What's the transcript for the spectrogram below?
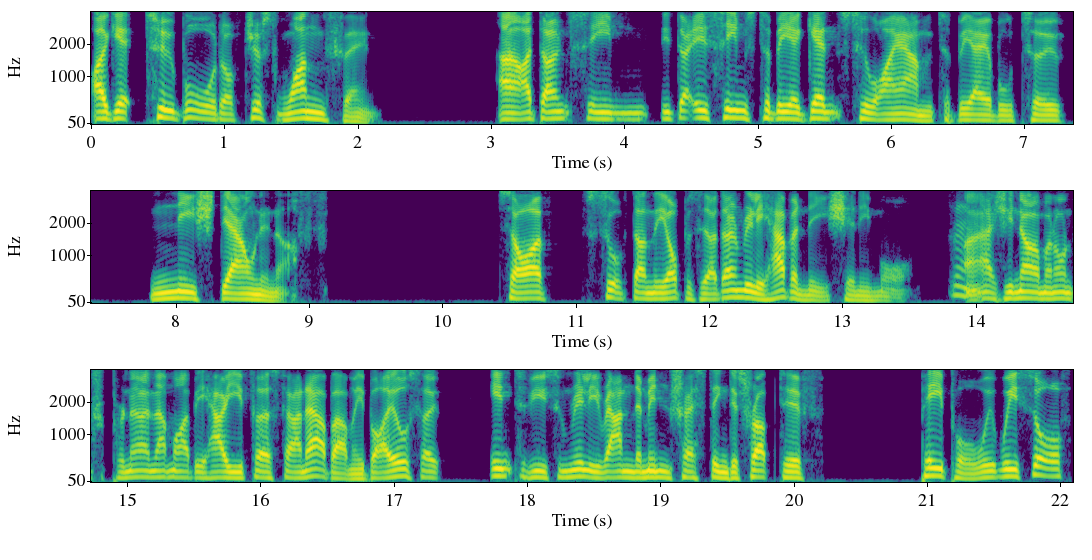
I get too bored of just one thing. And I don't seem it, it seems to be against who I am to be able to niche down enough. So I've sort of done the opposite. I don't really have a niche anymore. Mm. As you know, I'm an entrepreneur, and that might be how you first found out about me. But I also interview some really random, interesting, disruptive people. We, we sort of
